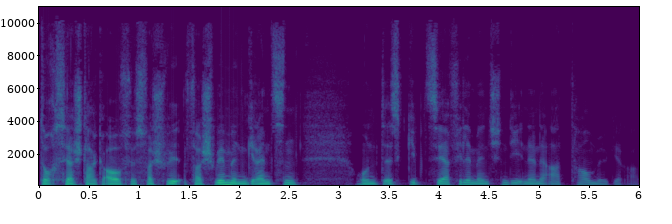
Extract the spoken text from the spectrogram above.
doch sehr stark auf. Es verschwimmen Grenzen Und es gibt sehr viele Menschen, die in eine Art Taumel geraten.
